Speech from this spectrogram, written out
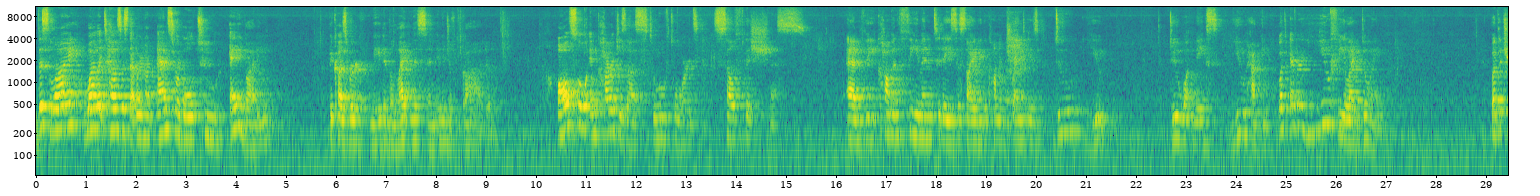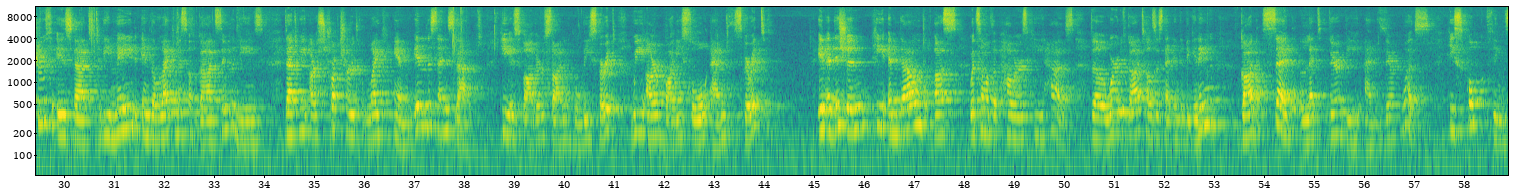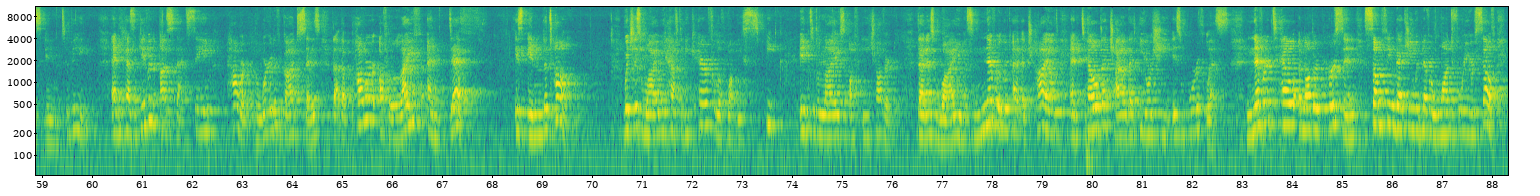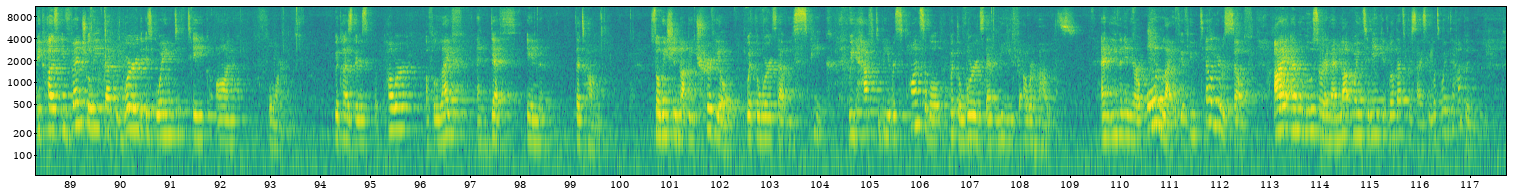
This lie, while it tells us that we're not answerable to anybody, because we're made in the likeness and image of God, also encourages us to move towards selfishness. And the common theme in today's society, the common trend is do you. Do what makes you happy, whatever you feel like doing. But the truth is that to be made in the likeness of God simply means that we are structured like Him in the sense that He is Father, Son, Holy Spirit. We are body, soul, and spirit. In addition, He endowed us with some of the powers He has. The Word of God tells us that in the beginning, God said, Let there be, and there was. He spoke things into being. And He has given us that same power. The Word of God says that the power of life and death is in the tongue, which is why we have to be careful of what we speak into the lives of each other. That is why you must never look at a child and tell that child that he or she is worthless. Never tell another person something that you would never want for yourself because eventually that word is going to take on form. Because there's the power of life and death in the tongue. So we should not be trivial with the words that we speak. We have to be responsible with the words that leave our mouths. And even in your own life, if you tell yourself, I am a loser and I'm not going to make it, well, that's precisely what's going to happen.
